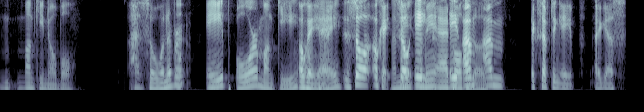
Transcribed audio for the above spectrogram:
m- Monkey noble, Uh, So whenever. ape or monkey. Okay, okay. yeah. So okay, Let so me- let me add ape- both of I'm those. I'm accepting ape, I guess.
